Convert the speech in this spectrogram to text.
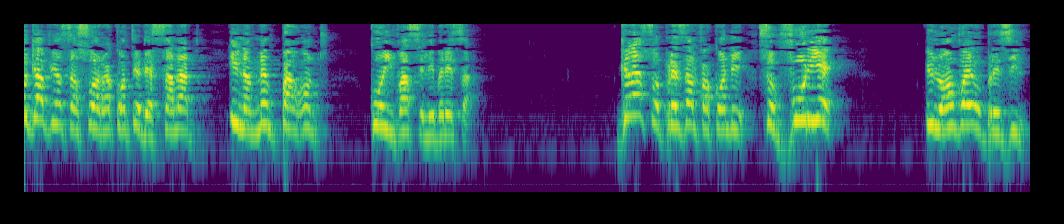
Le gars vient s'asseoir, raconter des salades. Il n'a même pas honte qu'il va célébrer ça. Grâce au président Fakonde, ce vaurien, il l'a envoyé au Brésil.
